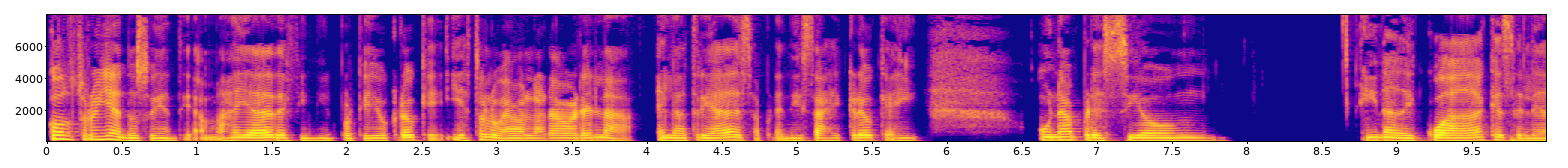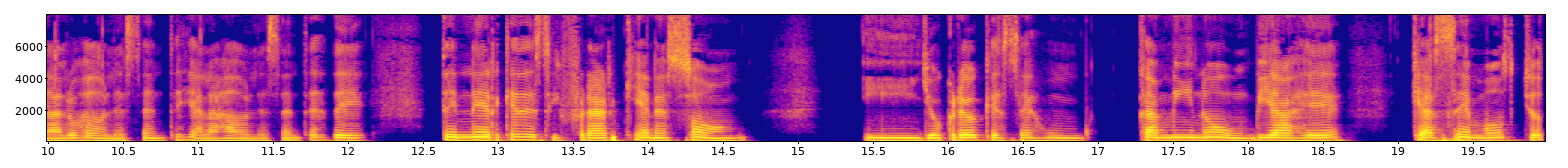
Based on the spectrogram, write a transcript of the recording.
construyendo su identidad, más allá de definir, porque yo creo que, y esto lo voy a hablar ahora en la, en la tríada de desaprendizaje, creo que hay una presión inadecuada que se le da a los adolescentes y a las adolescentes de tener que descifrar quiénes son. Y yo creo que ese es un camino, un viaje que hacemos. Yo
